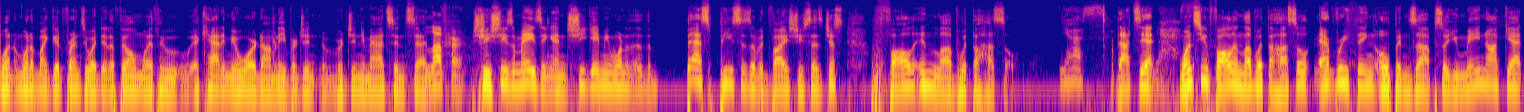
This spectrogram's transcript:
one one of my good friends who I did a film with, who Academy Award nominee Virginia Virginia Madsen said, Love her. She she's amazing, and she gave me one of the, the best pieces of advice. She says, just fall in love with the hustle. Yes. That's it. Once you fall in love with the hustle, everything opens up. So you may not get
